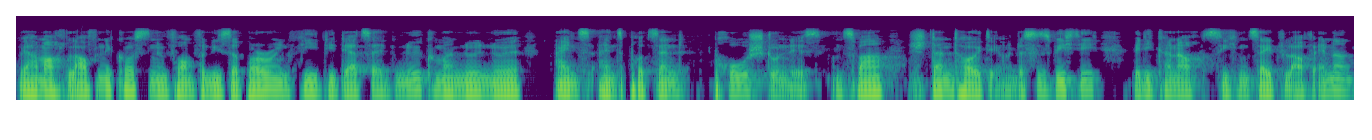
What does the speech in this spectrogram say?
wir haben auch laufende Kosten in Form von dieser Borrowing Fee, die derzeit 0,0011% pro Stunde ist. Und zwar Stand heute. Und das ist wichtig, weil die kann auch sich im Zeitverlauf ändern.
